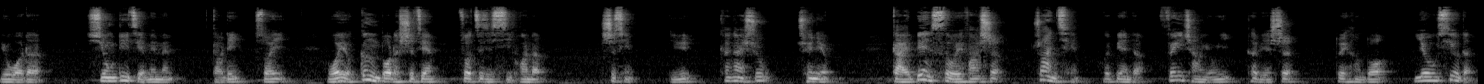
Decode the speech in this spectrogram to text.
由我的兄弟姐妹们搞定。所以，我有更多的时间做自己喜欢的事情，比如看看书、吹牛。改变思维方式，赚钱会变得非常容易。特别是对很多优秀的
